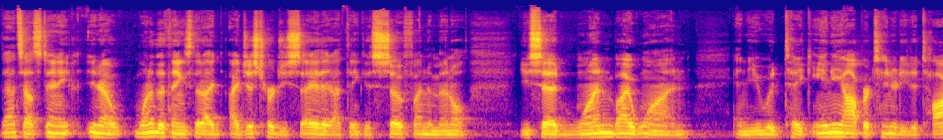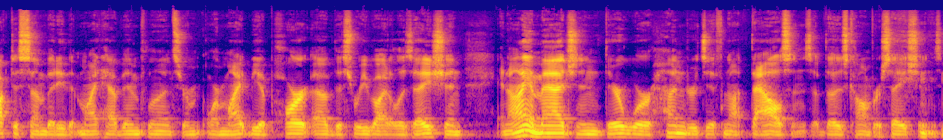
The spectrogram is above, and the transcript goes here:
That's outstanding. You know, one of the things that I, I just heard you say that I think is so fundamental, you said one by one, and you would take any opportunity to talk to somebody that might have influence or, or might be a part of this revitalization. And I imagine there were hundreds, if not thousands, of those conversations.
